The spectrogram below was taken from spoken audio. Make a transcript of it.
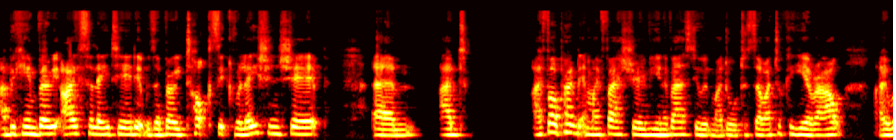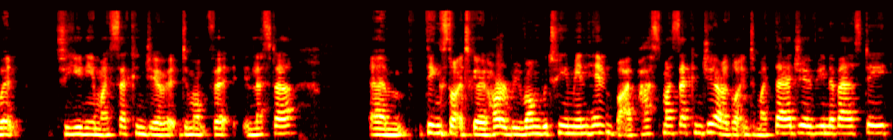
I became very isolated. It was a very toxic relationship. Um, i'd I fell pregnant in my first year of university with my daughter, so I took a year out. I went to uni in my second year at De Montfort in Leicester. Um, things started to go horribly wrong between me and him, but I passed my second year. I got into my third year of university,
